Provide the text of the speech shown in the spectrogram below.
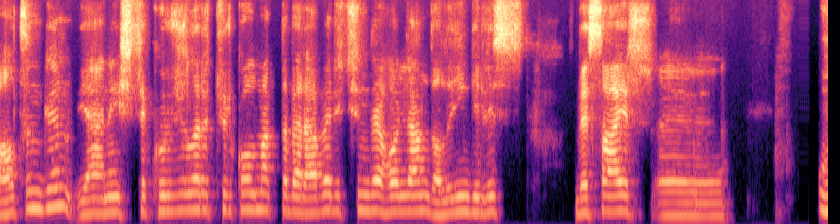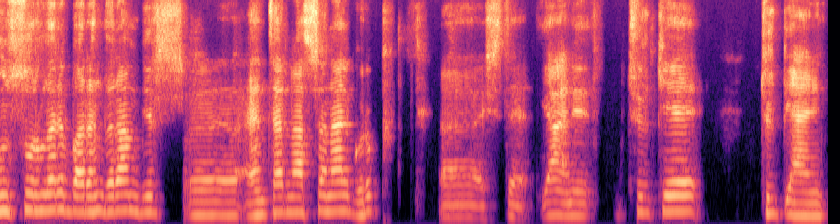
Altın Gün yani işte kurucuları Türk olmakla beraber içinde Hollandalı, İngiliz vesaire e, unsurları barındıran bir e, internasyonel grup. E, işte yani Türkiye Türk yani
